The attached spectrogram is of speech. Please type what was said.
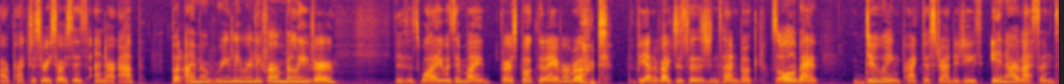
our practice resources, and our app. But I'm a really, really firm believer. This is why it was in my first book that I ever wrote, the Piano Practice Physician's Handbook. It's all about doing practice strategies in our lessons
